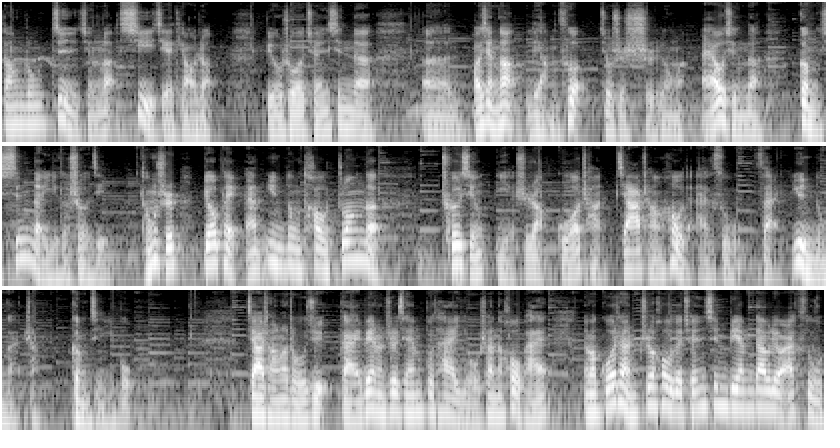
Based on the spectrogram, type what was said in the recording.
当中进行了细节调整。比如说，全新的呃保险杠两侧就是使用了 L 型的更新的一个设计，同时标配 M 运动套装的。车型也是让国产加长后的 X5 在运动感上更进一步，加长了轴距，改变了之前不太友善的后排。那么国产之后的全新 BMW X5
